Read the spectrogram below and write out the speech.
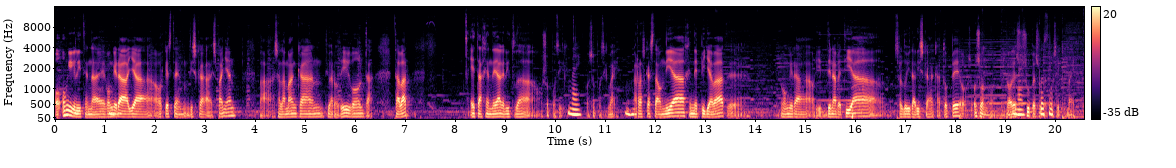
ongi gelitzen da, egon gera ja orkesten diska Espainian, ba, Salamankan, Tiba Rodrigo, eta bar, eta jendea gelitu da oso pozik. Bai. Oso pozik, bai. Mm -hmm. Ondia, jende pila bat, e, egon gera hori dena betia, saldu dira diskak atope, oso, oso ondo, gaude Bai, super, super pozik. pozik, bai.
